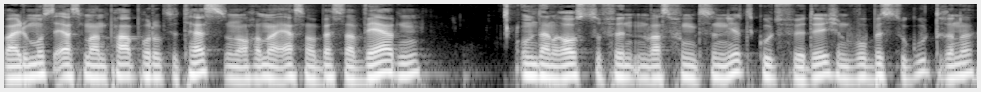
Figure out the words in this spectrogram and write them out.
weil du musst erstmal ein paar Produkte testen und auch immer erstmal besser werden um dann rauszufinden, was funktioniert gut für dich und wo bist du gut drinne.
